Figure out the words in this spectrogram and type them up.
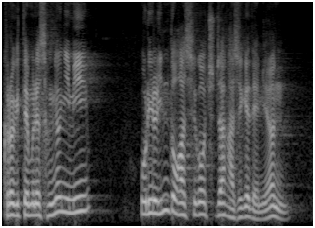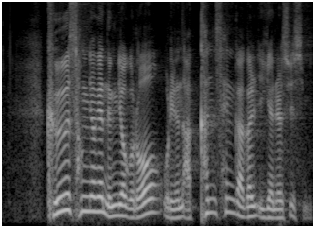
그렇기 때문에 성령님이 우리를 인도하시고 주장하시게 되면 그 성령의 능력으로 우리는 악한 생각을 이겨낼 수 있습니다.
